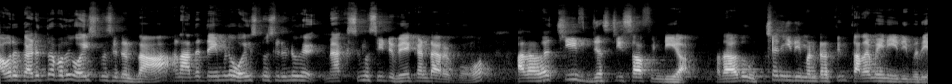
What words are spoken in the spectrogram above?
அவருக்கு அடுத்த பதவி வைஸ் பிரசிடென்ட் தான். ஆனால் அந்த டைமில் வைஸ் பிரசிடென்ட் மேக்ஸிமம் சீட்டு வேக்கண்டாக இருக்கும். அதாவது சீஃப் ஜஸ்டிஸ் ஆஃப் இந்தியா அதாவது உச்ச நீதிமன்றத்தின் தலைமை நீதிபதி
